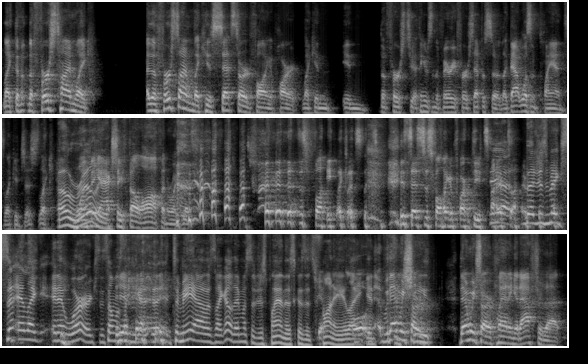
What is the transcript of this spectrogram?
like the the first time, like the first time, like his set started falling apart, like in in the first two, I think it was in the very first episode. Like that wasn't planned. Like it just like oh really? One thing actually fell off, and we're like, that's, that's funny. Like that's, his set's just falling apart the entire yeah, time. That just makes sense. Like and it works. It's almost yeah. like you to me. I was like, oh, they must have just planned this because it's yeah. funny. Like well, it, then we started. Then we started planning it after that.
